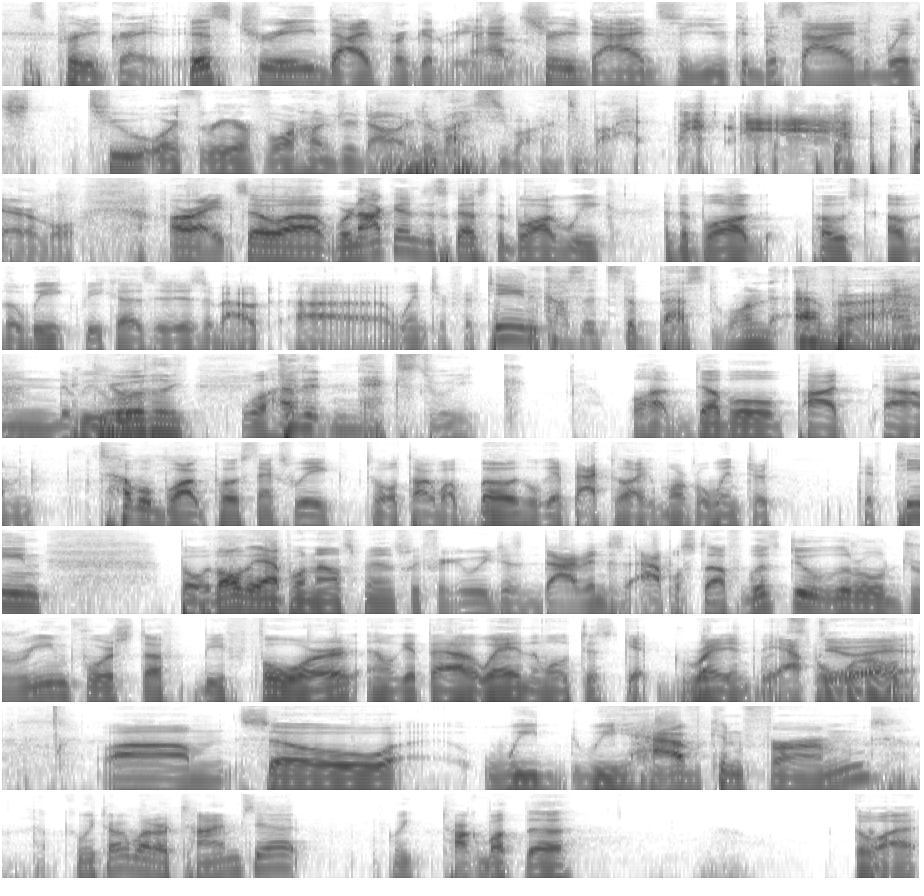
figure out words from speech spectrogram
is pretty crazy. This tree died for a good reason. That tree died so you could decide which two or three or four hundred dollar device you wanted to buy. Terrible. All right, so uh, we're not going to discuss the blog week, the blog post of the week because it is about uh, Winter 15. Because it's the best one ever. And we will- will we'll get have- it next week. We'll have double pod, um, double blog post next week. So we'll talk about both. We'll get back to like more of a Winter 15. But with all the Apple announcements, we figured we just dive into the Apple stuff. Let's do a little Dreamforce stuff before, and we'll get that out of the way, and then we'll just get right into the Let's Apple world. Um, so we we have confirmed. Can we talk about our times yet? Can we talk about the The what?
